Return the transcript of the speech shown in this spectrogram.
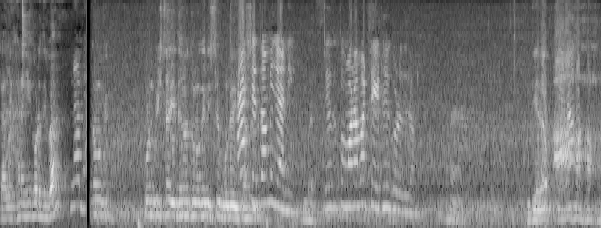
ডাল এখানে কি করে দিবা? না তোমাকে কোন পিসটা দিতে হবে তোমাকে নিশ্চয়ই বলে দিতে হ্যাঁ সে তো আমি জানি। যেহেতু তোমার আমার টেটই করে দিলাম। হ্যাঁ। দিয়ে দাও। আহা হা হা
